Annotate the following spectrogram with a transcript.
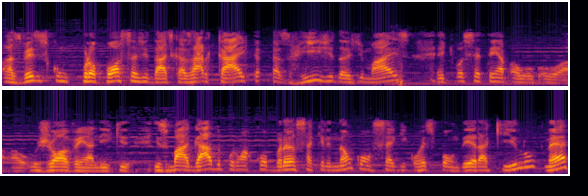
às vezes com propostas didáticas arcaicas, rígidas demais, em que você tem a- o, a- o jovem ali que esmagado por uma cobrança que ele não consegue corresponder àquilo, né?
